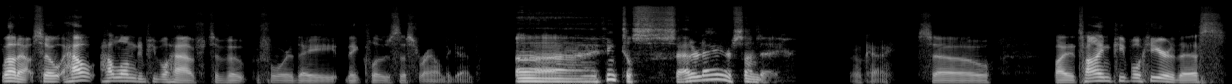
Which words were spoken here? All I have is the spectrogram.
Well, now, so how how long do people have to vote before they they close this round again? Uh, I think till Saturday or Sunday. Okay, so by the time people hear this,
